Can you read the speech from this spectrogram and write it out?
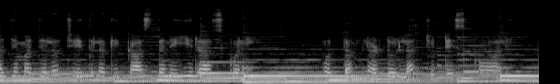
మధ్య మధ్యలో చేతులకి కాస్త నెయ్యి రాసుకొని మొత్తం లడ్డుల్లా చుట్టేసుకోవాలి.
